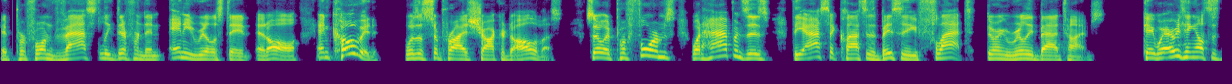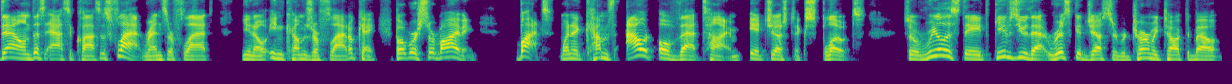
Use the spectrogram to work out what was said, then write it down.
it performed vastly different than any real estate at all. And COVID was a surprise shocker to all of us. So it performs. What happens is the asset class is basically flat during really bad times. Okay, where everything else is down, this asset class is flat. Rents are flat, you know, incomes are flat. Okay, but we're surviving. But when it comes out of that time, it just explodes. So real estate gives you that risk adjusted return we talked about.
